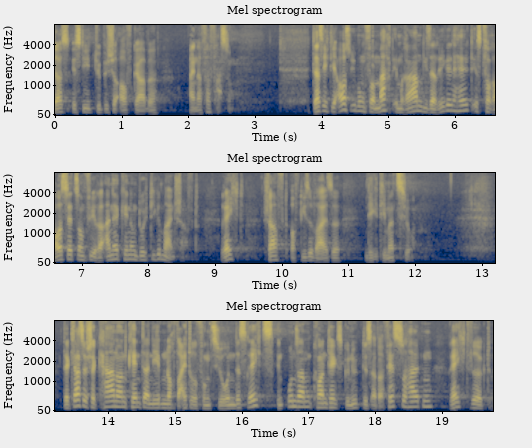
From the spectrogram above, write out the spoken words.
Das ist die typische Aufgabe einer Verfassung. Dass sich die Ausübung von Macht im Rahmen dieser Regeln hält, ist Voraussetzung für ihre Anerkennung durch die Gemeinschaft. Recht schafft auf diese Weise Legitimation. Der klassische Kanon kennt daneben noch weitere Funktionen des Rechts. In unserem Kontext genügt es aber festzuhalten, Recht wirkt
